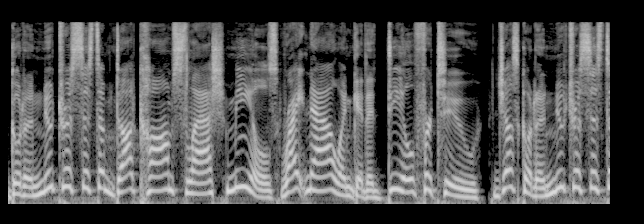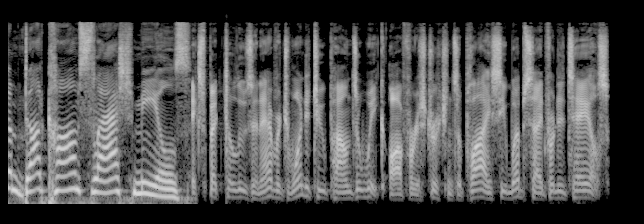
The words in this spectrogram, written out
Go to Nutrisystem.com slash meals right now and get a deal for two. Just go to Nutrisystem.com slash meals. Expect to lose an average one to two pounds a week. Offer restrictions apply. See website for details.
